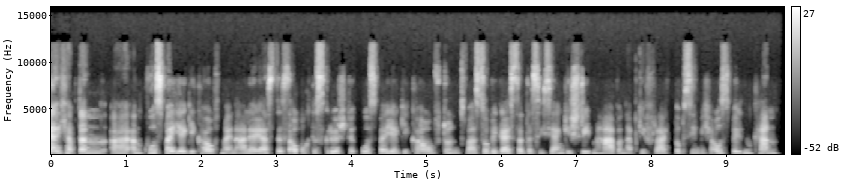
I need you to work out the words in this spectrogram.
ja, ich habe dann äh, einen Kurs bei ihr gekauft, mein allererstes, auch das größte Kurs bei ihr gekauft und war so begeistert, dass ich sie angeschrieben habe und habe gefragt, ob sie mich ausbilden kann.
